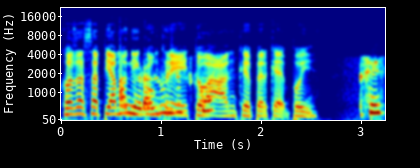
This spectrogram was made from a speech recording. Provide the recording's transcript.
cosa sappiamo allora, di concreto scorso... anche perché poi sì,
